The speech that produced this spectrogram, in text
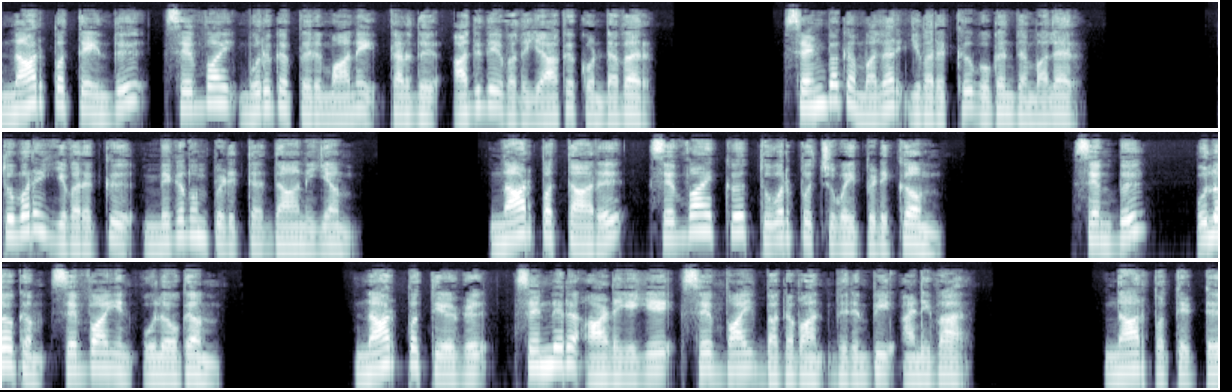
நாற்பத்தைந்து செவ்வாய் முருகப் பெருமானை தனது அதிதேவதையாக கொண்டவர். செண்பக மலர் இவருக்கு உகந்த மலர். துவரை இவருக்கு மிகவும் பிடித்த தானியம். நாற்பத்தாறு செவ்வாய்க்கு துவர்ப்புச் சுவை பிடிக்கும். செம்பு உலோகம் செவ்வாயின் உலோகம். நாற்பத்தேழு செந்நிற ஆடையையே செவ்வாய் பகவான் விரும்பி அணிவார். நாற்பத்தெட்டு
